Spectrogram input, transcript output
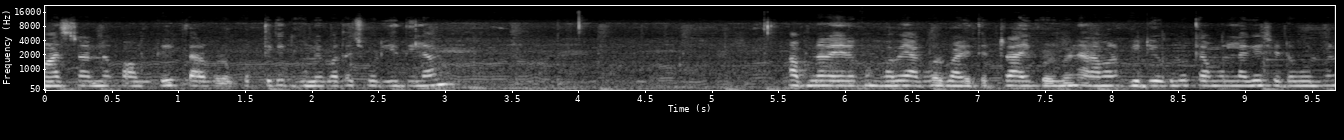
মাছ রান্না কমপ্লিট তারপর ওপর থেকে ধনে পাতা ছড়িয়ে দিলাম। আপনারা এরকমভাবে একবার বাড়িতে ট্রাই করবেন আর আমার ভিডিওগুলো কেমন লাগে সেটা বলবেন,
